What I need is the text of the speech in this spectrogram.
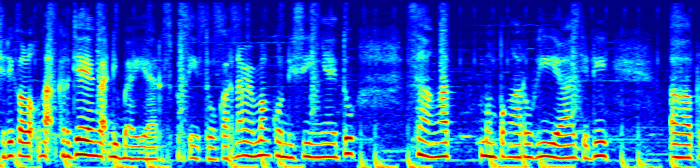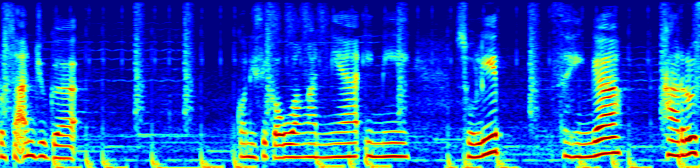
Jadi kalau nggak kerja ya nggak dibayar seperti itu karena memang kondisinya itu sangat mempengaruhi ya. Jadi uh, perusahaan juga kondisi keuangannya ini sulit sehingga harus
